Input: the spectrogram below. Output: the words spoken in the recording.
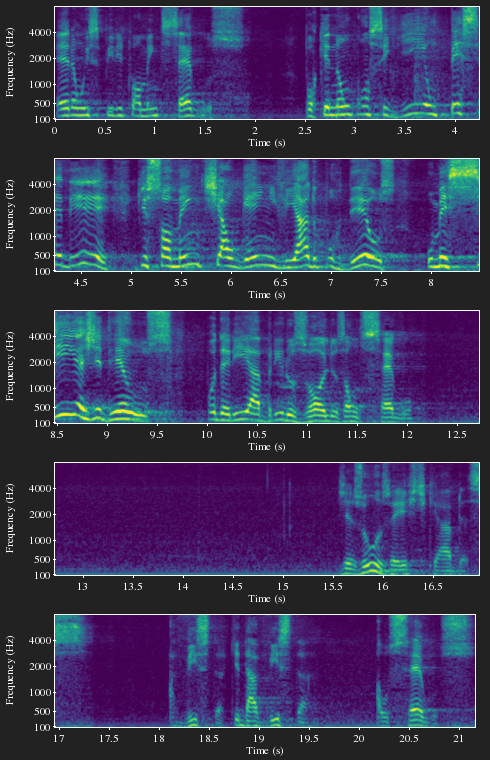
eram espiritualmente cegos, porque não conseguiam perceber que somente alguém enviado por Deus, o Messias de Deus, poderia abrir os olhos a um cego. Jesus é este que abre as, a vista, que dá vista aos cegos.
